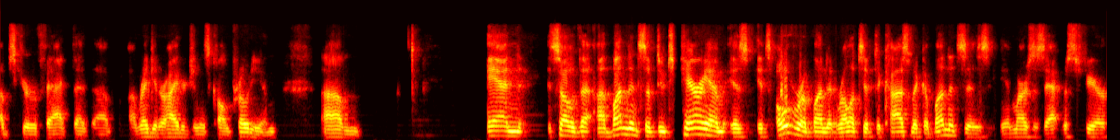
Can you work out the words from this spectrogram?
obscure fact that uh, regular hydrogen is called protium, um, and so the abundance of deuterium is it's overabundant relative to cosmic abundances in Mars's atmosphere,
